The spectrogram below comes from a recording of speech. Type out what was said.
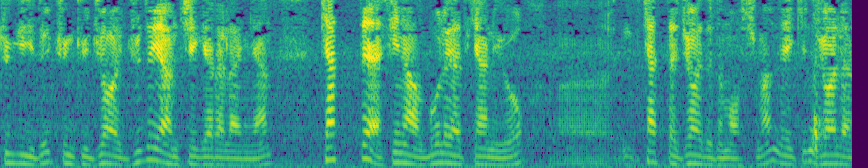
tugaydi chunki joy juda ham chegaralangan. Katta final bo'layotgani yo'q. E, katta joyda demoqchiman lekin joylar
